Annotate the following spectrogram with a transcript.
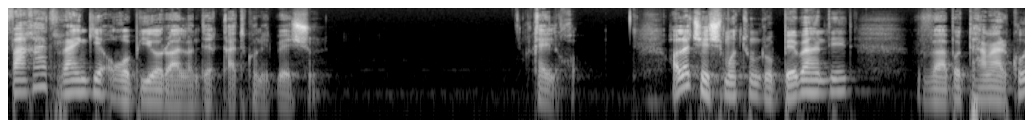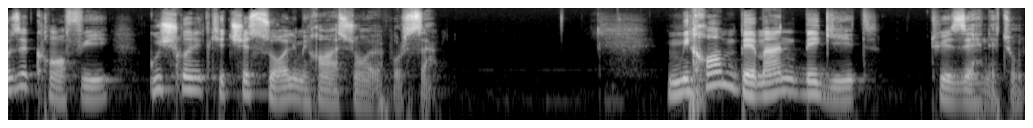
فقط رنگ آبی ها رو الان دقت کنید بهشون. خیلی خوب. حالا چشماتون رو ببندید و با تمرکز کافی گوش کنید که چه سوالی می‌خوام از شما بپرسم. می‌خوام به من بگید توی ذهنتون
